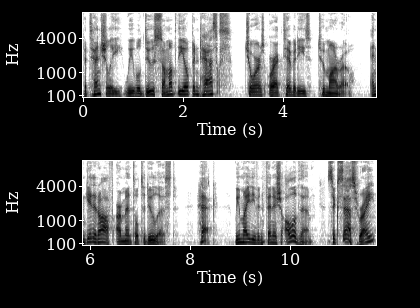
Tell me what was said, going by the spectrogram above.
Potentially, we will do some of the open tasks, chores, or activities tomorrow and get it off our mental to do list. Heck, we might even finish all of them. Success, right?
